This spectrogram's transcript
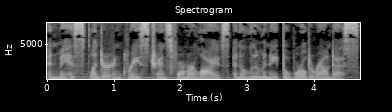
and may His splendor and grace transform our lives and illuminate the world around us.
